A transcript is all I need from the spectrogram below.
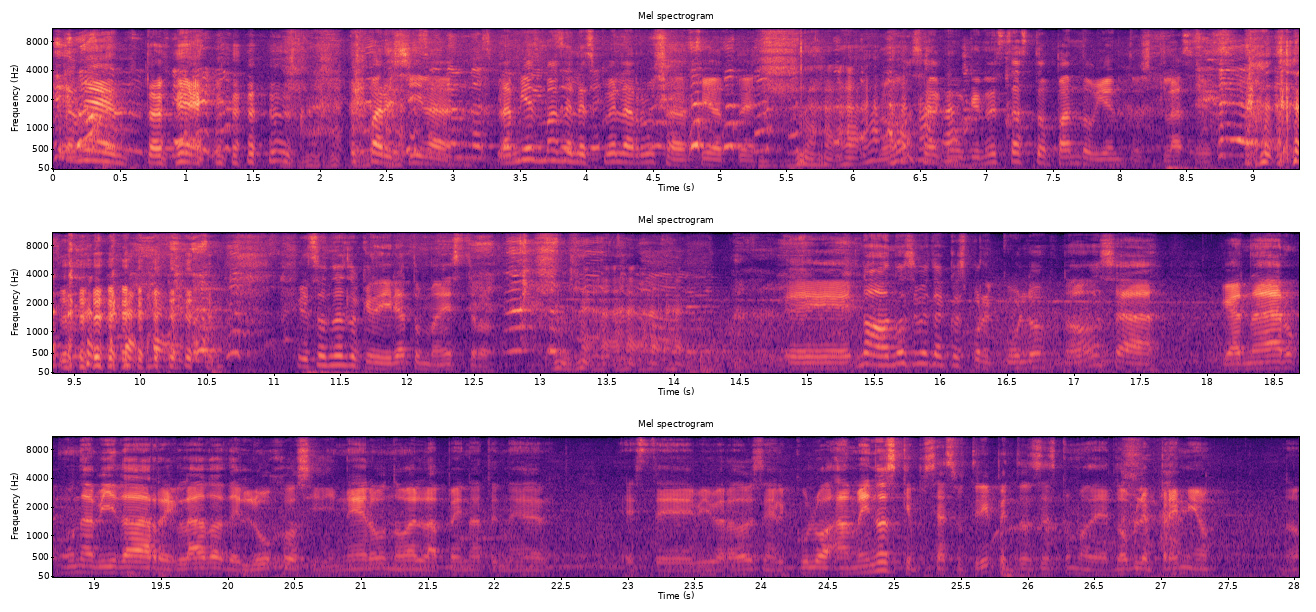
También, también. Es parecida. La mía es más de la escuela rusa, fíjate. ¿No? O sea, como que no estás topando bien tus clases. Eso no es lo que diría tu maestro. Eh, no, no se metan cosas por el culo, ¿no? O sea, ganar una vida arreglada de lujos y dinero no vale la pena tener este vibradores en el culo, a menos que sea su trip, entonces es como de doble premio, ¿no?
